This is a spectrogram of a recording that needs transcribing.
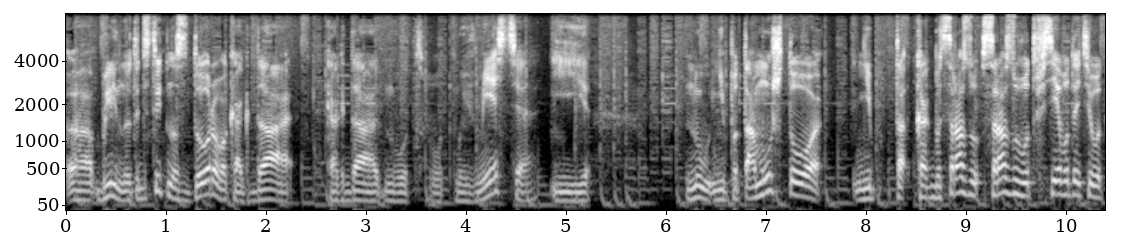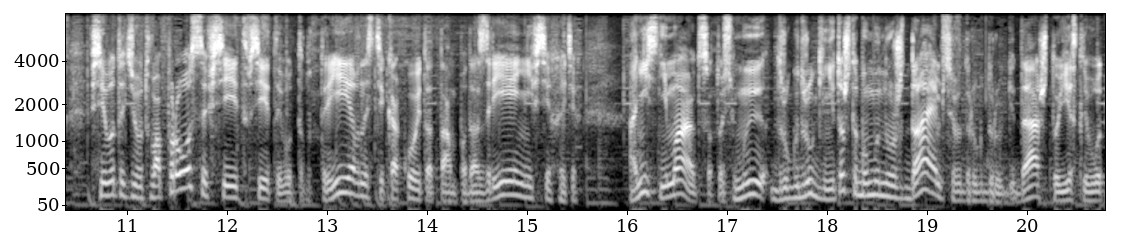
э, блин, ну это действительно здорово, когда, когда ну, вот, вот мы вместе, и ну, не потому, что не, как бы сразу, сразу вот все вот эти вот, все вот эти вот вопросы, все, все этой вот, вот ревности какой-то там, подозрений всех этих, они снимаются. То есть мы друг в друге, не то чтобы мы нуждаемся в друг друге, да, что если вот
